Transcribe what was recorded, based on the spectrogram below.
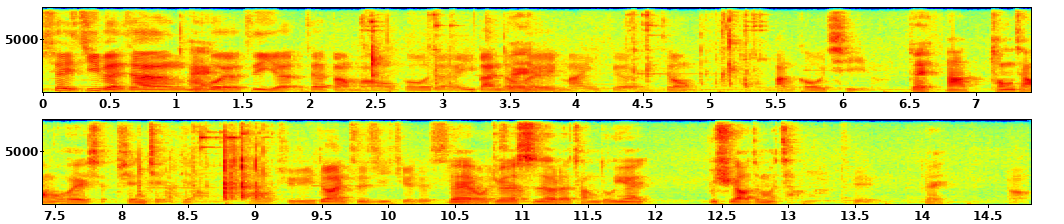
所以基本上，哎如果有自己的在绑毛钩的，一般都会买一个这种绑钩器嘛。对，那通常我会先先剪掉。哦，取一段自己觉得适对，我觉得适合的长度，因为不需要这么长啊。对对，啊，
